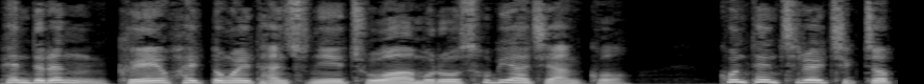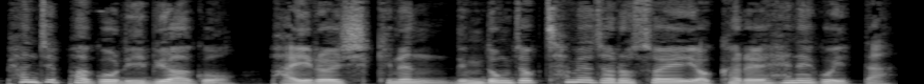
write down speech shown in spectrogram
팬들은 그의 활동을 단순히 좋아함으로 소비하지 않고 콘텐츠를 직접 편집하고 리뷰하고 바이럴시키는 능동적 참여자로서의 역할을 해내고 있다.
